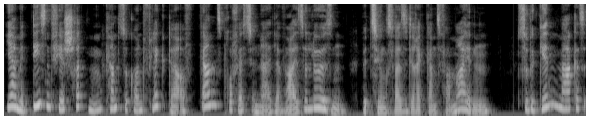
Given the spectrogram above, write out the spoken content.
Ja, mit diesen vier Schritten kannst du Konflikte auf ganz professionelle Weise lösen bzw. direkt ganz vermeiden. Zu Beginn mag es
